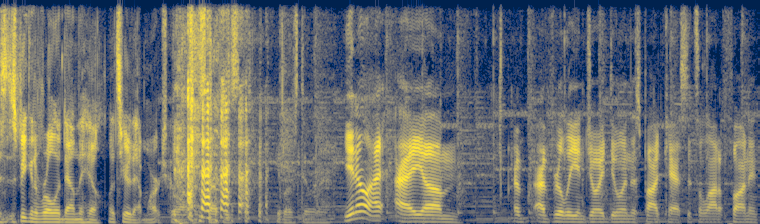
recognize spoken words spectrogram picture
Speaking of rolling down the hill, let's hear that, Mark. Go off stuff. He loves doing that. You know, I I um, I've, I've really enjoyed doing this podcast. It's a lot of fun, and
